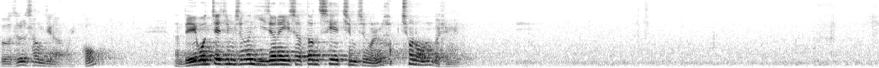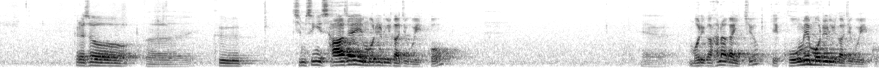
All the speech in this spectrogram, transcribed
그것을 상징하고 있고 네 번째 짐승은 이전에 있었던 새 짐승을 합쳐 놓은 것입니다. 그래서 어, 그 짐승이 사자의 머리를 가지고 있고 예, 머리가 하나가 있죠. 예, 곰의 머리를 가지고 있고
